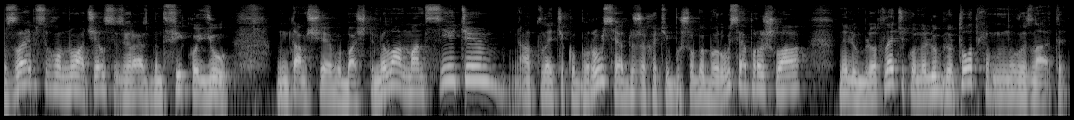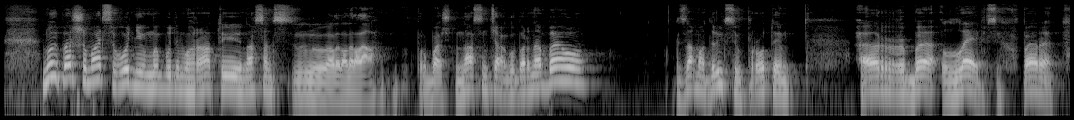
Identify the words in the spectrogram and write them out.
з Лейпцигом, ну а Челсі зіграє з Бенфікою. Там ще ви бачите Мілан, Ман Сіті, Атлетіко Борусія. Я дуже хотів би, щоб Борусія пройшла. Не люблю Атлетіку, не люблю Тотхем, ну ви знаєте. Ну і перший матч сьогодні ми будемо грати на Сан... Пробачте, на Сантьяго Бернабео за мадридців проти РБ Лейпциг. Вперед.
